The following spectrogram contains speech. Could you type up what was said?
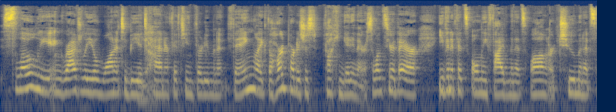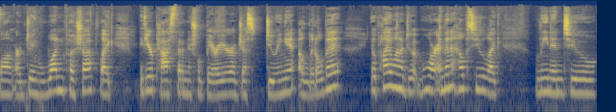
Slowly and gradually, you'll want it to be a 10 or 15, 30 minute thing. Like, the hard part is just fucking getting there. So, once you're there, even if it's only five minutes long or two minutes long or doing one push up, like, if you're past that initial barrier of just doing it a little bit, you'll probably want to do it more. And then it helps you, like, lean into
